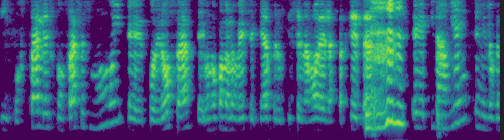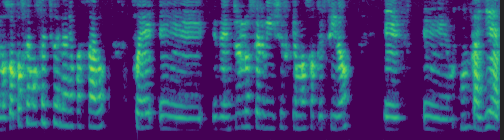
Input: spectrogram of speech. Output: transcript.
y postales con frases muy eh, poderosas. Eh, uno cuando lo ve se queda, pero que se enamora de las tarjetas. Eh, y también lo que nosotros hemos hecho el año pasado fue, dentro de los servicios que hemos ofrecido, es un taller,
